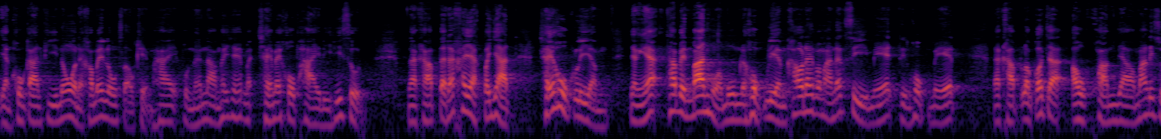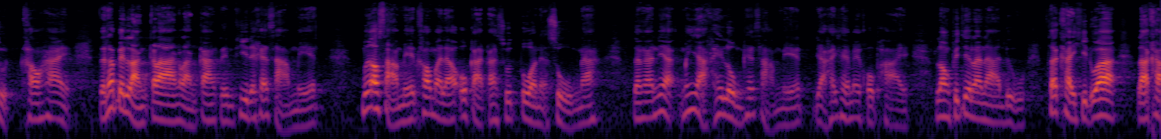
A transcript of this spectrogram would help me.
อย่างโครงการพีโน่เนี่ยเขาไม่ลงเสาเข็มให้ ผมแนะนำให้ใช้ใช้ไมโครพายดีที่สุดนะครับแต่ถ้าใครอยากประหยัดใช้หกเหลี่ยม อย่างเงี้ยถ้าเป็นบ้านหัวมุมเนี่ยหกเหลี่ยมเข้าได้ประมาณนัก4เมตรถึง 6 เมตรนะครับเราก็จะเอาความยาวมากที่สุดเข้าให้ แต่ถ้าเป็นหลังกลางหลังกลางเต็มที่ได้แค่ 3 เมตร เมื่อเอา 3 เมตรเข้ามาแล้วโอกาสการซุดตัวเนี่ยสูงนะดังนั้นเนี่ยไม่อยากให้ลงแค่ 3 เมตร อยากให้ใช้ไมโครพายลองพิจารณาดู ถ้าใครคิดว่าราคา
